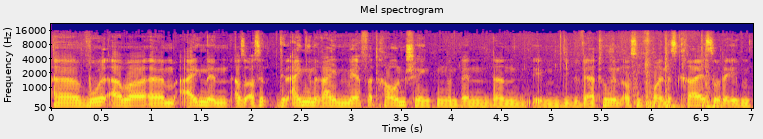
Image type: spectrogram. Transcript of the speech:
äh, wohl aber ähm, eigenen, also aus den eigenen Reihen mehr Vertrauen schenken und wenn dann eben die Bewertungen aus dem Freundeskreis oder eben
